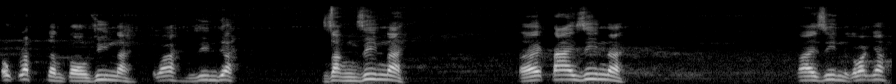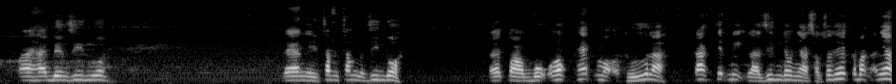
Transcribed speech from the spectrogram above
Ốc lắp cần cầu zin này. Các bác zin chưa? Rằng zin này. Đấy tai zin này. Tai zin của các bác nhá. Tai hai bên zin luôn. Đen thì trăm trăm là zin rồi. Đấy, toàn bộ hốc hết mọi thứ là các thiết bị là zin cho nhà sản xuất hết các bác đã nhá.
